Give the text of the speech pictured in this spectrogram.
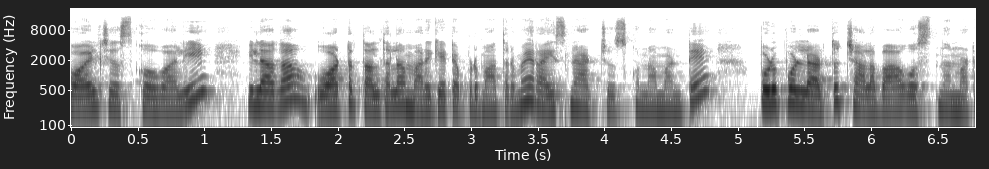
బాయిల్ చేసుకోవాలి. ఇలాగా వాటర్ తలతలా మరిగేటప్పుడు మాత్రమే రైస్ని యాడ్ చేసుకున్నామంటే పొడి పొళ్ళాడుతూ చాలా బాగా వస్తుందన్నమాట.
